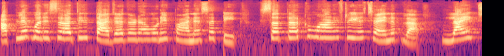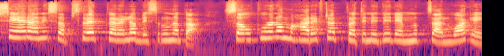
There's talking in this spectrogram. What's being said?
आपल्या परिसरातील ताज्या घडामोडी पाहण्यासाठी सतर्क महाराष्ट्र या चॅनलला लाईक शेअर आणि सबस्क्राईब करायला विसरू नका. संपूर्ण महाराष्ट्रात प्रतिनिधी नेमणूक चालू आहे.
